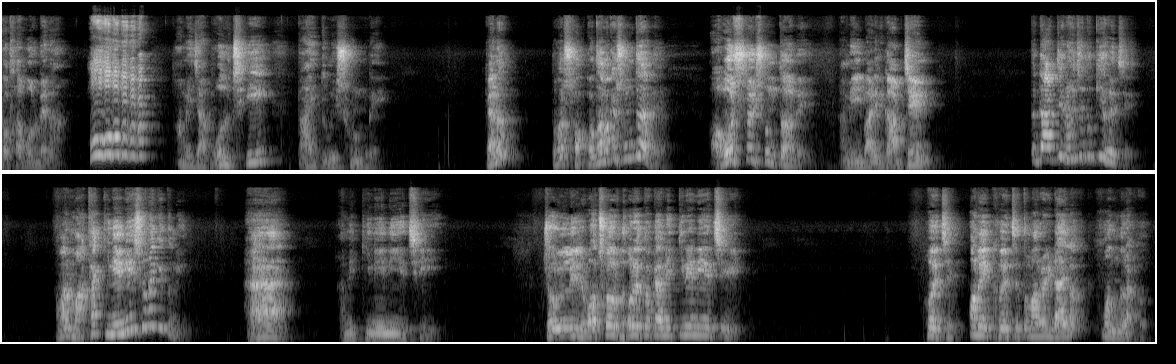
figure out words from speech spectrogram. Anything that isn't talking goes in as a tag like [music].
কথা বলবে না। [laughs] আমি যা বলছি তাই তুমি শুনবে। কেন? তোমার সব কথা আমাকে শুনতে হবে? অবশ্যই শুনতে হবে। আমি এই বাড়ির গার্জেন তো গার্জেন হয়েছে তো কি হয়েছে? আমার মাথা কিনে নিয়েছো নাকি তুমি? হ্যাঁ আমি কিনে নিয়েছি। চল্লিশ বছর ধরে তোকে আমি কিনে নিয়েছি। হয়েছে অনেক হয়েছে তোমার ওই ডায়লগ বন্ধ রাখো।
